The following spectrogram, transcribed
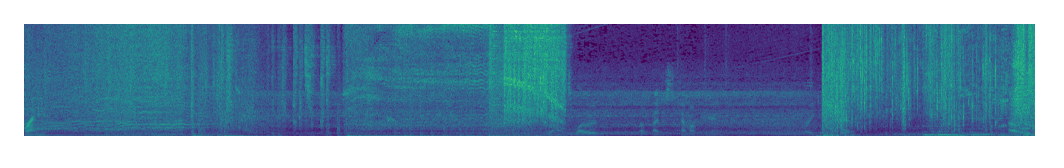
Brain. Explode? Oh, I just come over here and break it. Oh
